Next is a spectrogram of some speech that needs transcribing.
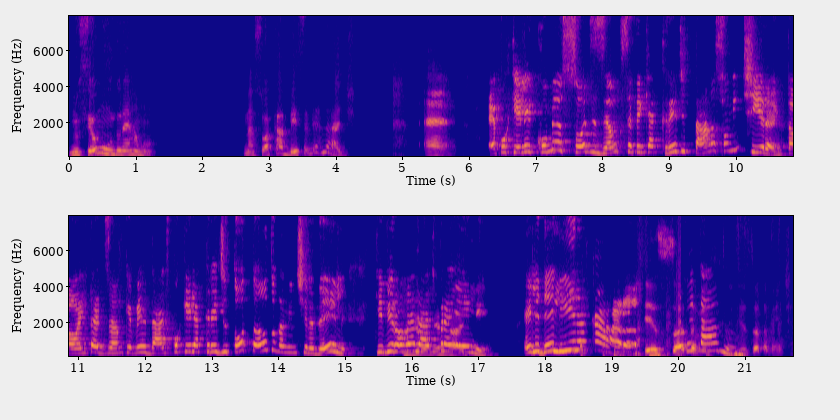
No seu mundo, né, Ramon? Na sua cabeça é verdade. É, é porque ele começou dizendo que você tem que acreditar na sua mentira. Então ele tá dizendo que é verdade porque ele acreditou tanto na mentira dele que virou verdade pra verdade. ele. Ele delira, cara. exatamente. Coitado. Exatamente.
